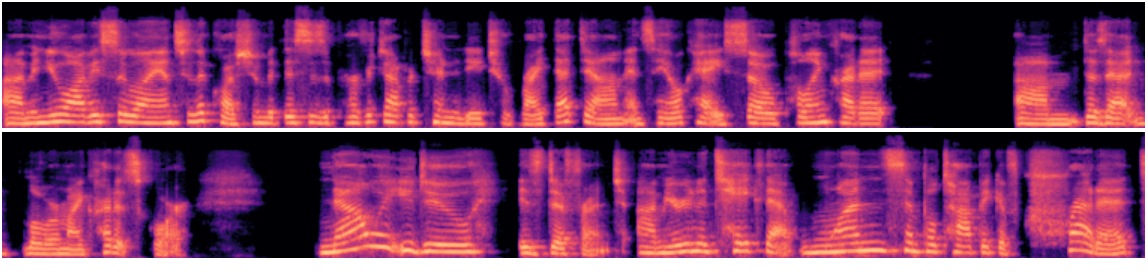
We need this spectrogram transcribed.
Um, and you obviously will answer the question but this is a perfect opportunity to write that down and say okay so pulling credit um, does that lower my credit score? Now, what you do is different. Um, you're going to take that one simple topic of credit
